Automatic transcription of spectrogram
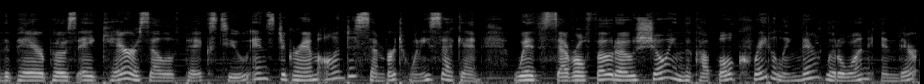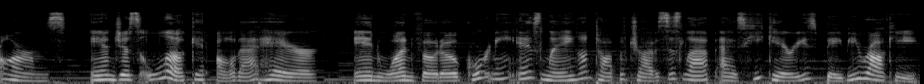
The pair posts a carousel of pics to Instagram on December 22nd, with several photos showing the couple cradling their little one in their arms. And just look at all that hair. In one photo, Kourtney is laying on top of Travis's lap as he carries baby Rocky.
